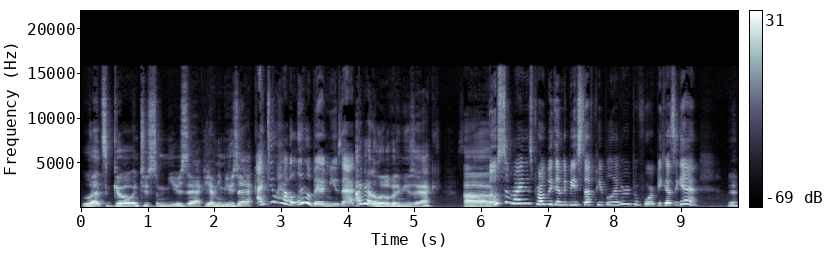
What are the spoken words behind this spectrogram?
let's go into some music do you have any music I do have a little bit of music. i got a little bit of music uh Most of mine is probably going to be stuff people have heard before because again, Yeah.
